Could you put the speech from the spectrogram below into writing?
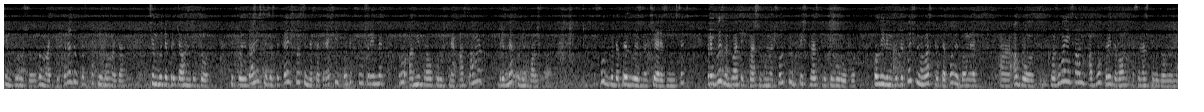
чим порушував громадський порядок та спокій громадян. Чим буде притягнутий до відповідальності за статтею 173 Кодексу України про адмінправопорушення, а саме дрібне хуліганство. Суд буде приблизно через місяць, приблизно 21.06.2023 року. Коли він буде точно, вас про це повідомлять. Або позвонять вам, або прийде вам смс-повідомлення.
